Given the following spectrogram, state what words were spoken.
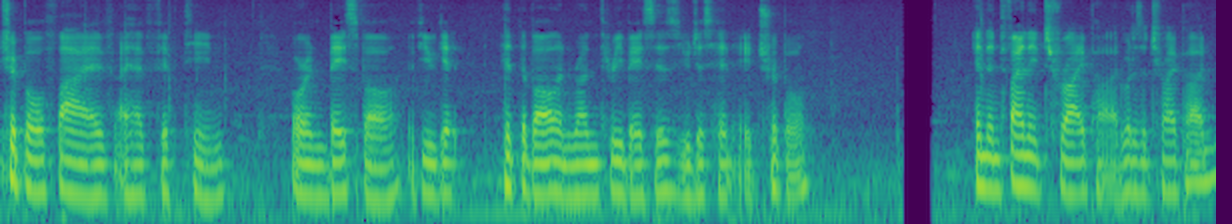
triple five, I have 15. Or in baseball, if you get hit the ball and run three bases, you just hit a triple. And then finally, tripod. What is a tripod?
